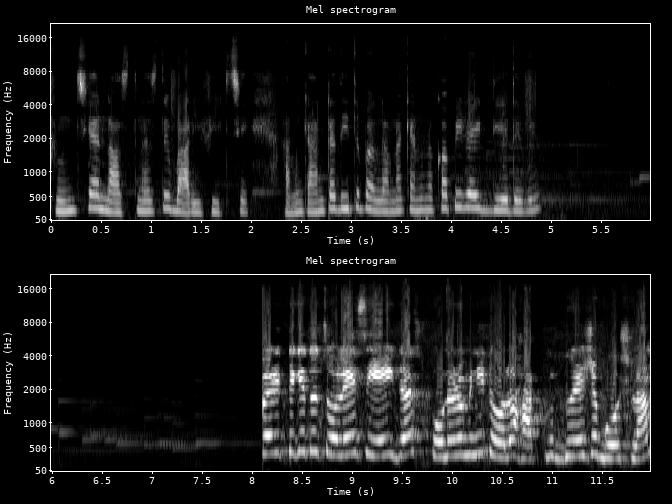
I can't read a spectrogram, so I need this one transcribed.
শুনছে আর নাচতে নাচতে বাড়ি ফিরছে। আমি গানটা দিতে পারলাম না, কেননা কপিরাইট দিয়ে দেবে। বাড়ির থেকে তো চলে এসে এই জাস্ট পনেরো মিনিট হলো, হাত মুখ ধুয়ে এসে বসলাম।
